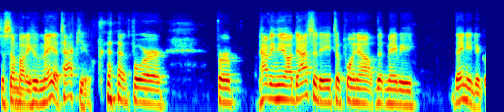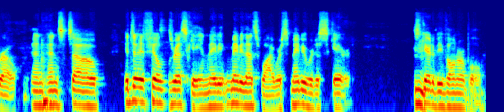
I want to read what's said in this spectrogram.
to somebody who may attack you for for having the audacity to point out that maybe they need to grow and and so it, it feels risky and maybe maybe that's why we're maybe we're just scared hmm. scared mm. to be vulnerable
